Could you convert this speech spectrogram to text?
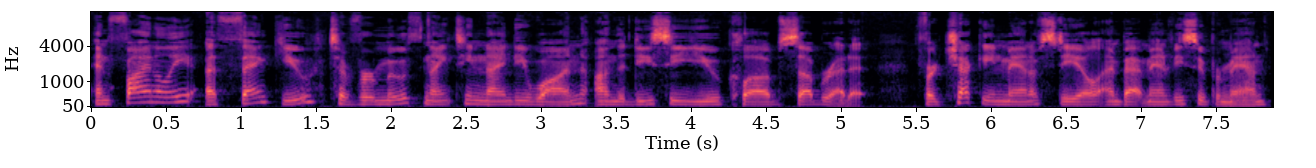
And finally, a thank you to Vermouth1991 on the DCU Club subreddit for checking Man of Steel and Batman v Superman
